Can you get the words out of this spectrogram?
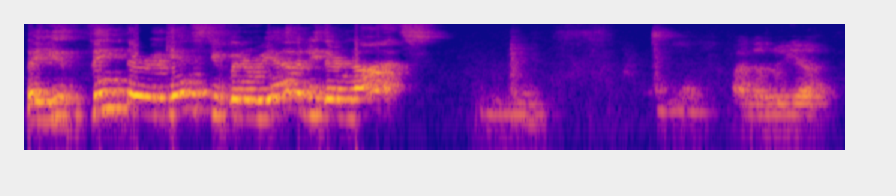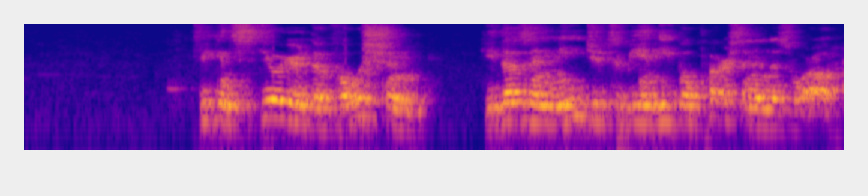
that you think they're against you, but in reality they're not. Mm-hmm. Hallelujah. if he can steal your devotion, he doesn't need you to be an evil person in this world.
